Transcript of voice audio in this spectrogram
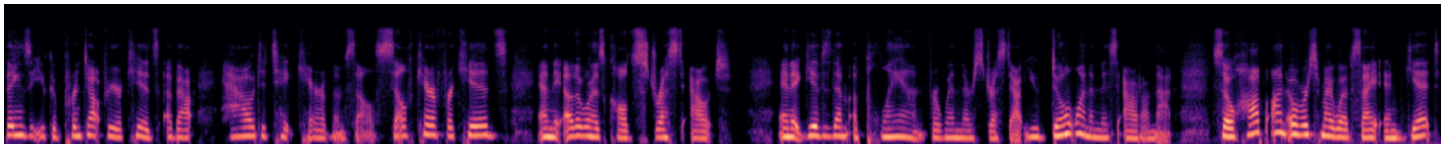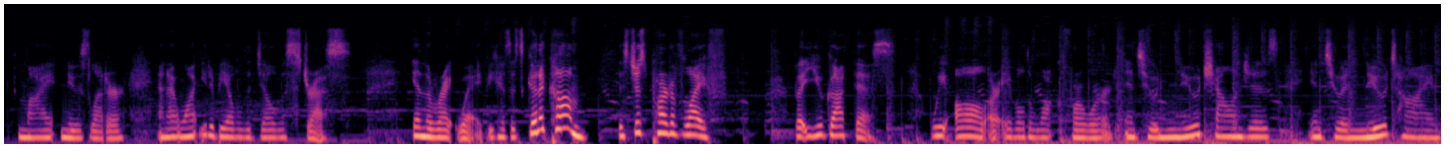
things that you could print out for your kids about how to take care of themselves self care for kids. And the other one is called Stressed Out. And it gives them a plan for when they're stressed out. You don't want to miss out on that. So hop on over to my website and get my newsletter. And I want you to be able to deal with stress in the right way because it's going to come. It's just part of life. But you got this. We all are able to walk forward into new challenges, into a new time,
